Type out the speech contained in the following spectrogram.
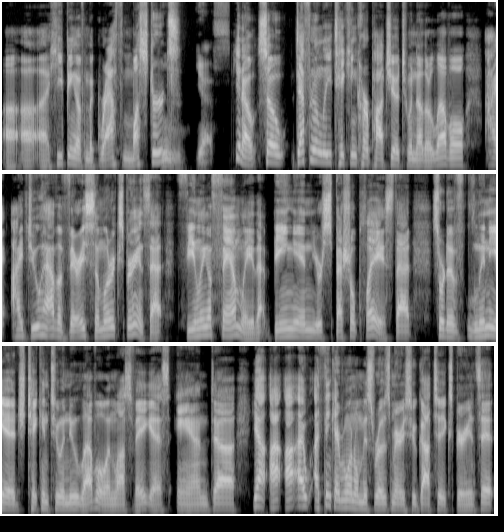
a, a, heaping of McGrath mustards Ooh, yes. you know, so definitely taking Carpaccio to another level. I, I do have a very similar experience that feeling of family, that being in your special place, that sort of lineage taken to a new level in Las Vegas. And uh, yeah, I, I, I think everyone will miss Rosemary's who got to experience it.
